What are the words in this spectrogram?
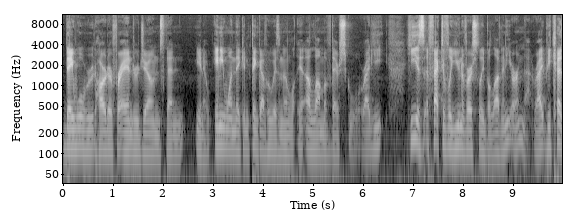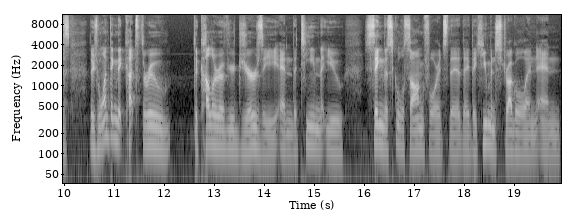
they will root harder for Andrew Jones than you know anyone they can think of who is an alum of their school, right? He he is effectively universally beloved, and he earned that, right? Because there's one thing that cuts through the color of your jersey and the team that you sing the school song for. It's the the, the human struggle and and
